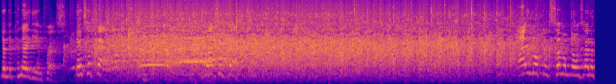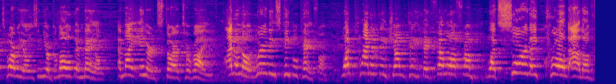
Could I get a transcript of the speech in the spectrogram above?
than the Canadian press. It's a fact. That's a fact. I looked at some of those editorials in your Globe and Mail, and my innards started to writhe. I don't know where these people came from, what planet they jumped, they, they fell off from, what sewer they crawled out of,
